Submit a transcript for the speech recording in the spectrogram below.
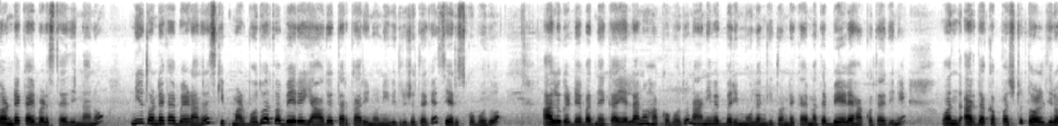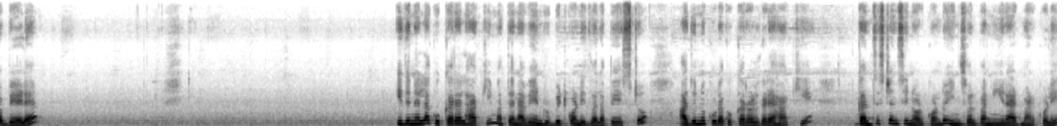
ತೊಂಡೆಕಾಯಿ ಬಳಸ್ತಾ ಇದ್ದೀನಿ ನಾನು. ನೀವು ತೊಂಡೆಕಾಯಿ ಬೇಡ ಅಂದರೆ ಸ್ಕಿಪ್ ಮಾಡ್ಬೋದು ಅಥವಾ ಬೇರೆ ಯಾವುದೇ ತರಕಾರಿನೂ ನೀವು ಇದ್ರ ಜೊತೆಗೆ ಸೇರಿಸ್ಕೋಬೋದು. ಆಲೂಗಡ್ಡೆ, ಬದನೆಕಾಯಿ ಎಲ್ಲನೂ ಹಾಕ್ಕೋಬೋದು. ನಾನಿವತ್ತು ಬರೀ ಮೂಲಂಗಿ, ತೊಂಡೆಕಾಯಿ ಮತ್ತು ಬೇಳೆ ಹಾಕ್ಕೋತಾ ಇದ್ದೀನಿ. ಒಂದು ಅರ್ಧ ಕಪ್ಪಷ್ಟು ತೊಳೆದಿರೋ ಬೇಳೆ. ಇದನ್ನೆಲ್ಲ ಕುಕ್ಕರಲ್ಲಿ ಹಾಕಿ ಮತ್ತು ನಾವೇನು ರುಬ್ಬಿಟ್ಕೊಂಡಿದ್ವಲ್ಲ ಪೇಸ್ಟು, ಅದನ್ನು ಕೂಡ ಕುಕ್ಕರ್ ಒಳಗಡೆ ಹಾಕಿ ಕನ್ಸಿಸ್ಟೆನ್ಸಿ ನೋಡಿಕೊಂಡು ಇನ್ನು ಸ್ವಲ್ಪ ನೀರು ಆ್ಯಡ್ ಮಾಡ್ಕೊಳ್ಳಿ.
